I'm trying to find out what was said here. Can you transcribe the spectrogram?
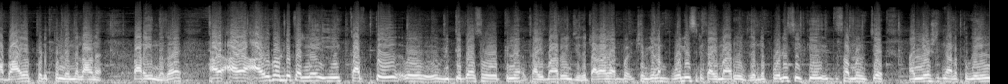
അപായപ്പെടുത്തും എന്നുള്ളതാണ് പറയുന്നത്. അതുകൊണ്ട് തന്നെ ഈ കത്ത് വിദ്യാഭ്യാസ വകുപ്പിന് കൈമാറുകയും ചെയ്തിട്ട് ക്ഷമിക്കണം പോലീസിന് കൈമാറുകയും ചെയ്തിട്ടുണ്ട്. പോലീസ് ഈ ഇത് സംബന്ധിച്ച് അന്വേഷണം നടത്തുകയും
